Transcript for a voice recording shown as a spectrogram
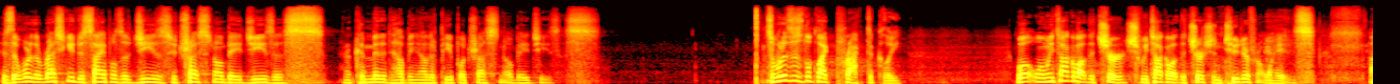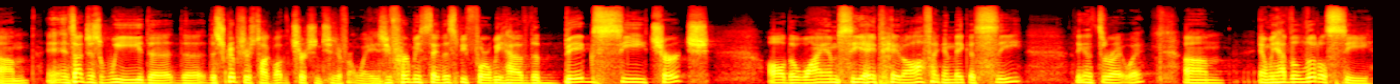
is that we're the rescued disciples of Jesus who trust and obey Jesus and are committed to helping other people trust and obey Jesus. So, what does this look like practically? Well, when we talk about the church, we talk about the church in two different ways. Um, it's not just we, the, the, the scriptures talk about the church in two different ways. You've heard me say this before. We have the big C church, all the YMCA paid off. I can make a C. I think that's the right way. Um, and we have the little c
